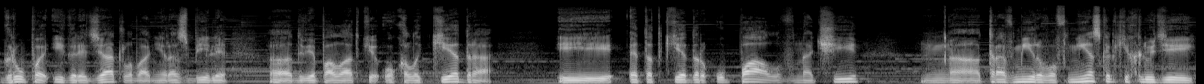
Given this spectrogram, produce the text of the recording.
группа Игоря Дятлова, они разбили э, две палатки около кедра, и этот кедр упал в ночи, э, травмировав нескольких людей.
